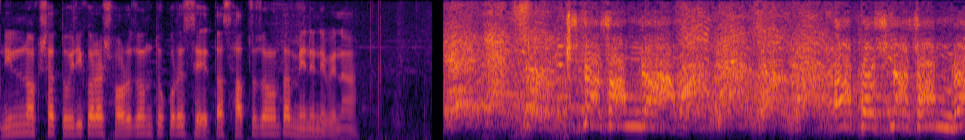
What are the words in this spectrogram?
নীলনকশা তৈরি করার ষড়যন্ত্র করেছে, তা ছাত্র জনতা মেনে নেবে না। সংগ্রাম।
